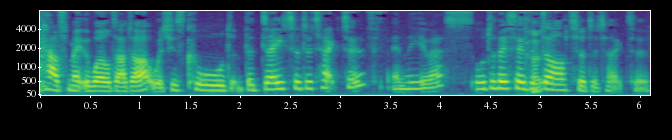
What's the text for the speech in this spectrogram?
How to Make the World Add Up, which is called The Data Detective in the US. Or do they say The uh, Data Detective?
